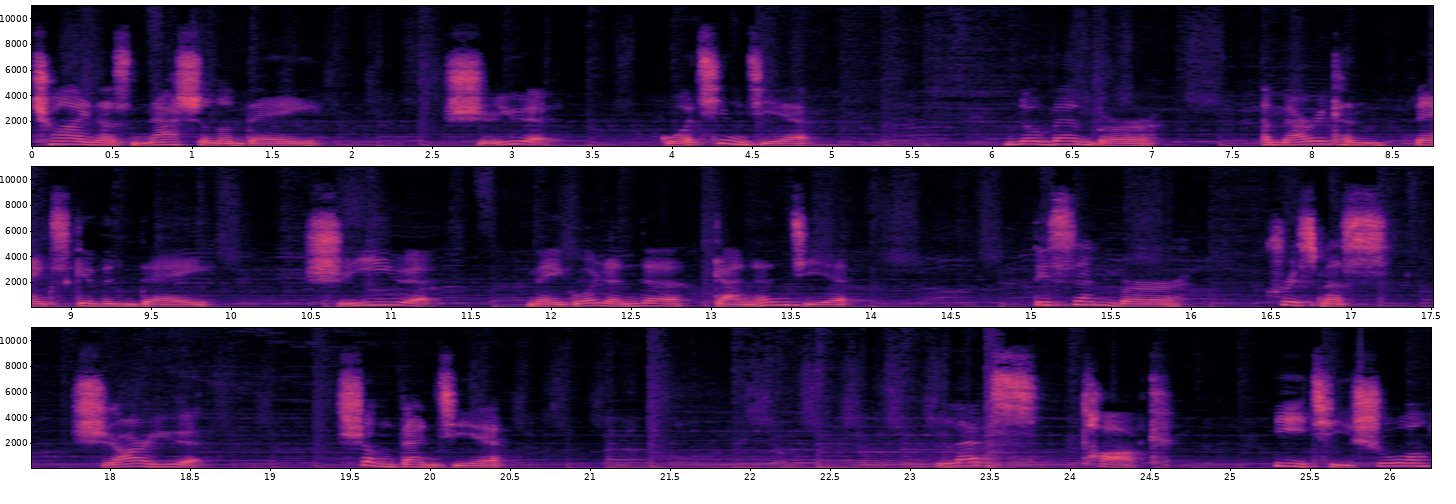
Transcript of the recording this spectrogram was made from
China's National Day， 十月，国庆节；November American Thanksgiving Day，十一月。美国人的感恩节，December Christmas，十二月，圣诞节。Let's talk，一起说。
